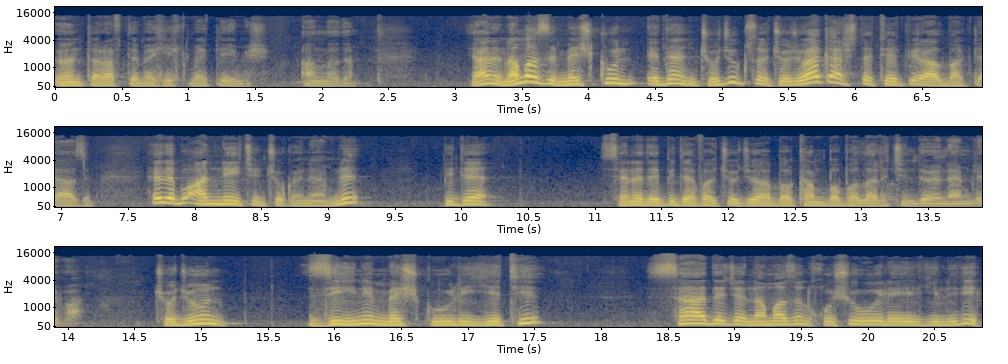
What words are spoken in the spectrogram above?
Ön taraf demek hikmetliymiş anladım. Yani namazı meşgul eden çocuksa çocuğa karşı da tedbir almak lazım. Hele bu anne için çok önemli. Bir de senede bir defa çocuğa bakan babalar için de önemli bu. Çocuğun zihni meşguliyeti sadece namazın huşuğu ile ilgili değil.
